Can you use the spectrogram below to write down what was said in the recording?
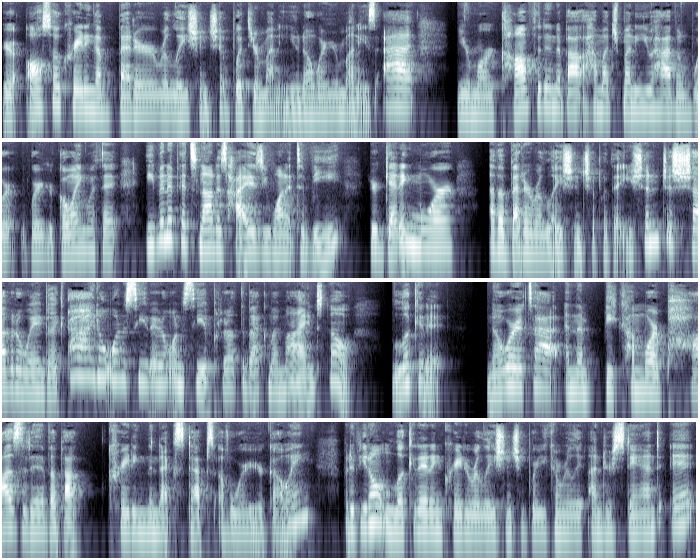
you're also creating a better relationship with your money. You know where your money's at. You're more confident about how much money you have and where, where you're going with it. Even if it's not as high as you want it to be, you're getting more of a better relationship with it. You shouldn't just shove it away and be like, ah, I don't want to see it. I don't want to see it. Put it out the back of my mind. No, look at it, know where it's at, and then become more positive about creating the next steps of where you're going. But if you don't look at it and create a relationship where you can really understand it,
